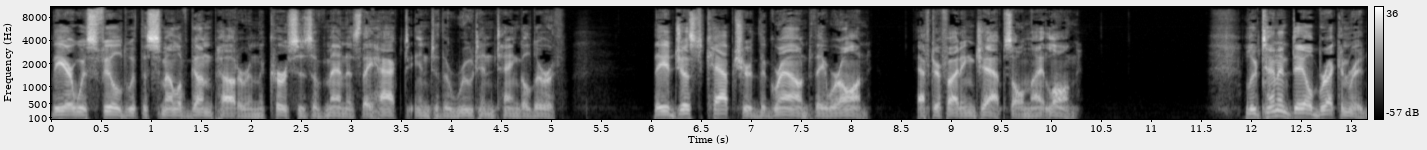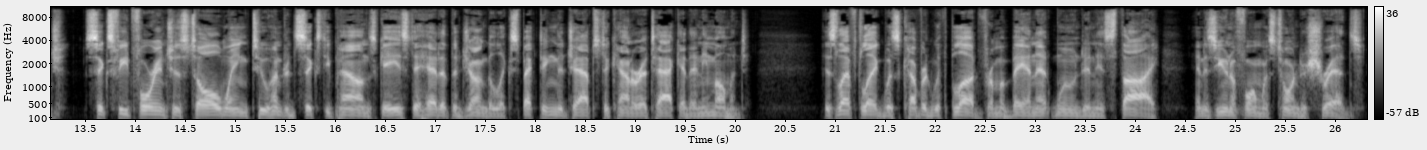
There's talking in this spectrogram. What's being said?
The air was filled with the smell of gunpowder and the curses of men as they hacked into the root entangled earth. They had just captured the ground they were on, after fighting Japs all night long. Lieutenant Dale Breckinridge, six feet four inches tall, weighing 260 pounds, gazed ahead at the jungle, expecting the Japs to counterattack at any moment. His left leg was covered with blood from a bayonet wound in his thigh, and his uniform was torn to shreds.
